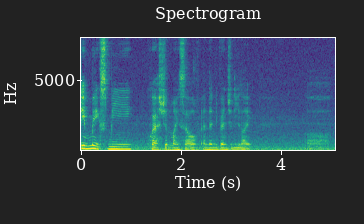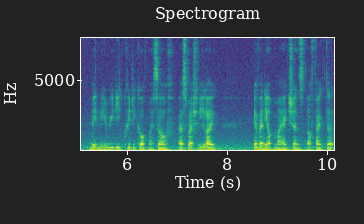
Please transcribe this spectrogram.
it makes me question myself and then eventually like uh, made me really critical of myself especially like if any of my actions affected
